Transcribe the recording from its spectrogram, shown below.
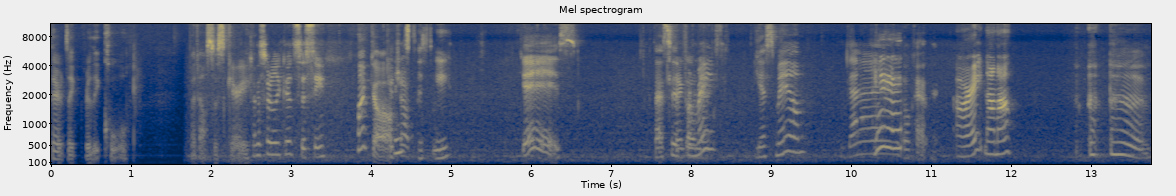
they're like really cool, but also scary. That's really good, sissy. My God. Good job. Sissy. Yes. That's Can it for me. next? Yes, ma'am. Yay. Okay, okay. All right, Nana.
